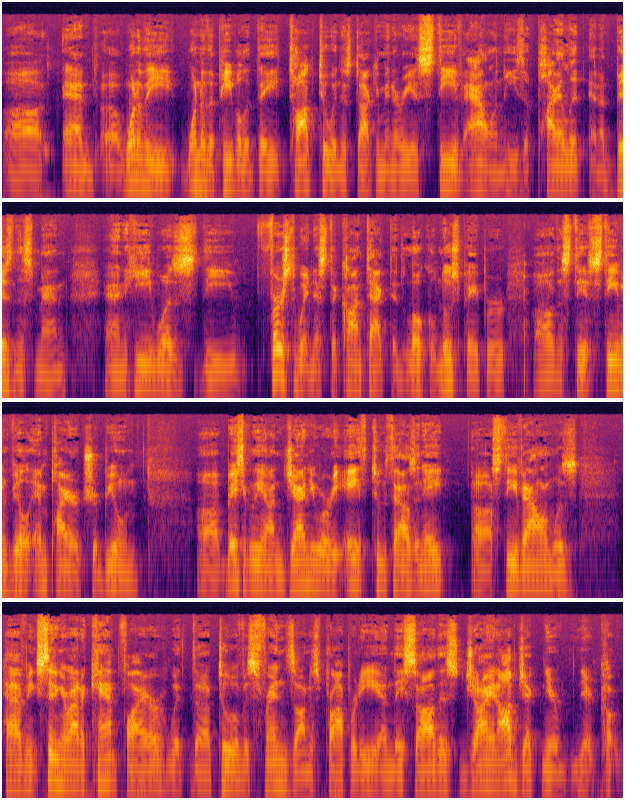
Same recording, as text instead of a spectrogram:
Uh, and uh, one of the one of the people that they talked to in this documentary is Steve Allen. He's a pilot and a businessman, and he was the first witness to contact the local newspaper, uh, the St- Stephenville Empire Tribune. Uh, basically, on January 8th, 2008, uh, Steve Allen was having sitting around a campfire with uh, two of his friends on his property, and they saw this giant object near near co-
